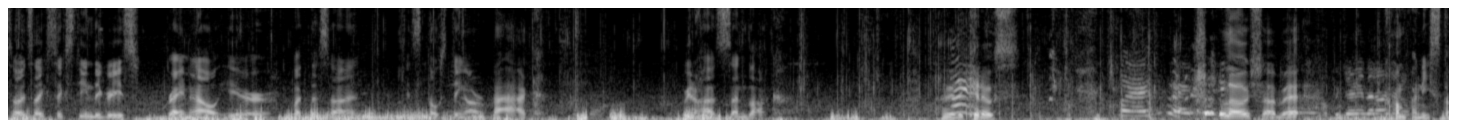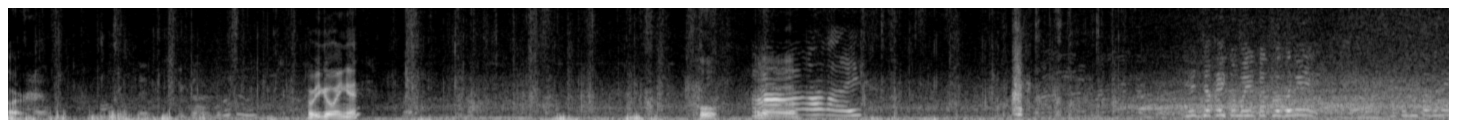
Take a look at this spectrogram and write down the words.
So it's like 16 degrees right now here, but the sun is toasting our back. We don't have sunblock. Look at the kiddos. Hello, Shabet. Company star. Are we going in? Cool. Hello. Hi! Yan, dyan kayo tumayo tatlo, dali. Dito, dito, dali.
